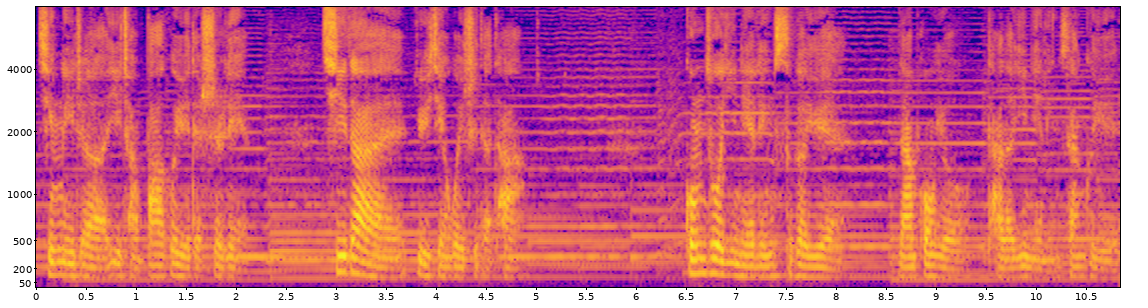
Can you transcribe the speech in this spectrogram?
经历着一场八个月的失恋，期待遇见未知的他。工作一年零四个月，男朋友谈了一年零三个月，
